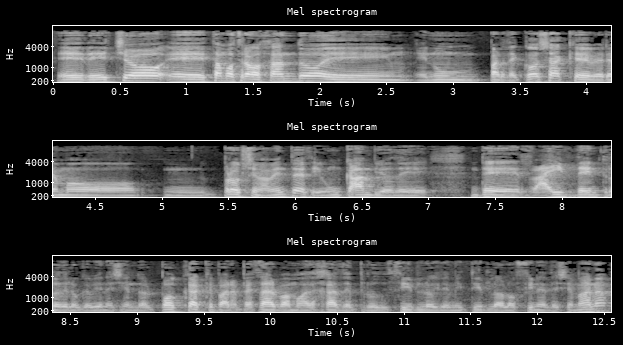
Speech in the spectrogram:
Eh, de hecho, eh, estamos trabajando en, un par de cosas que veremos mm, próximamente, es decir, un cambio de, raíz dentro de lo que viene siendo el podcast, que para empezar vamos a dejar de producirlo y de emitirlo los fines de semana.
